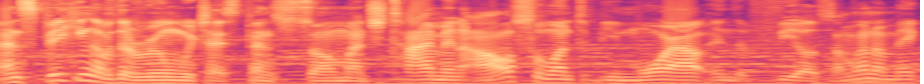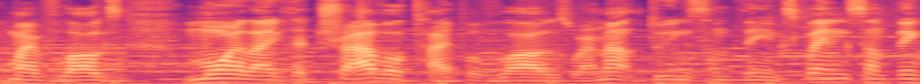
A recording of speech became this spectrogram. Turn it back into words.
And speaking of the room, which I spend so much time in, I also want to be more out in the field. So I'm gonna make my vlogs more like the travel type of vlogs where I'm out doing something, explaining something,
